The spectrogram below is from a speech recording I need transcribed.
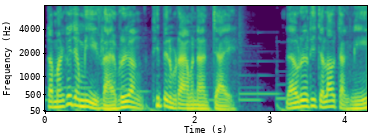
แต่มันก็ยังมีอีกหลายเรื่องที่เป็นแรงบันดาลใจ แล้วเรื่องที่จะเล่าจากนี้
